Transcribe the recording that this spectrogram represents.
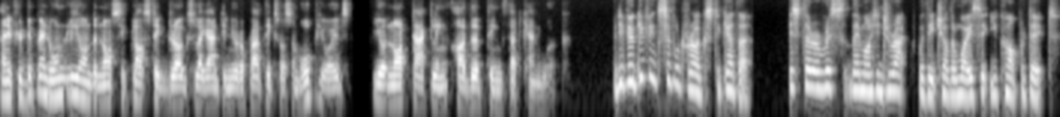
And if you depend only on the nociplastic drugs like antineuropathics or some opioids, you're not tackling other things that can work. But if you're giving several drugs together, is there a risk that they might interact with each other in ways that you can't predict?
